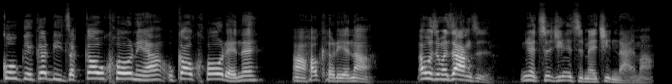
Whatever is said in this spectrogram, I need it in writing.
高给个二十九块呢，我够可怜呢，啊，好可怜呐！那为什么这样子？因为资金一直没进来嘛，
